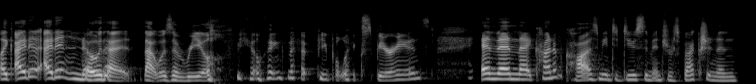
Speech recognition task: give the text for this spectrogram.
Like I didn't, I didn't know that that was a real feeling that people experienced, and then that kind of caused me to do some introspection and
